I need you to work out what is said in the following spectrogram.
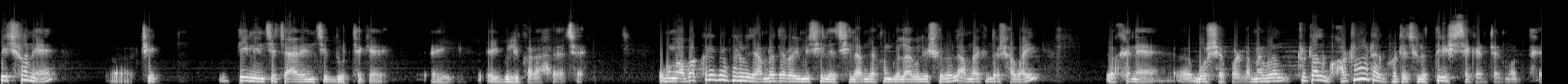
পিছনে ঠিক তিন ইঞ্চি, চার ইঞ্চি দূর থেকে এই এই গুলি করা হয়েছে। এবং অবাক করার ব্যাপার হলো যে আমরা যারা ওই মিছিলে ছিলাম, যখন গোলাগুলি শুরু হলো, আমরা কিন্তু সবাই ওখানে বসে পড়লাম। এবং টোটাল ঘটনাটা ঘটেছিল তিরিশ সেকেন্ডের মধ্যে।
